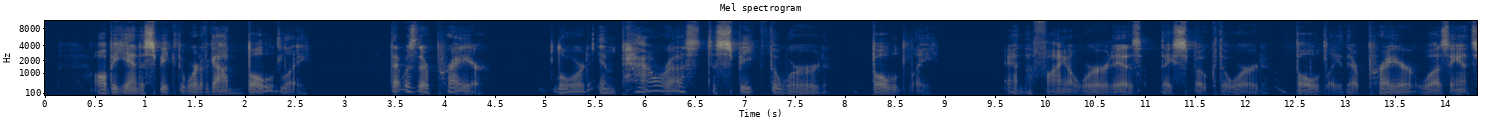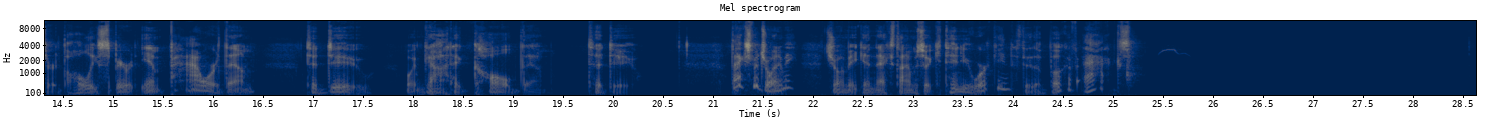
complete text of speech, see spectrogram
all began to speak the word of God boldly. That was their prayer. Lord, empower us to speak the word boldly. And the final word is they spoke the word boldly. Their prayer was answered. The Holy Spirit empowered them to do what God had called them to do. Thanks for joining me. Join me again next time as we continue working through the book of Acts.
